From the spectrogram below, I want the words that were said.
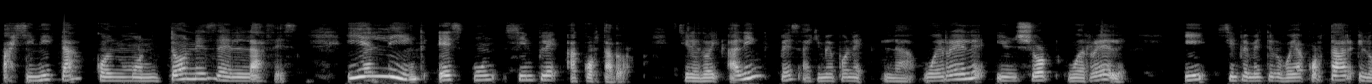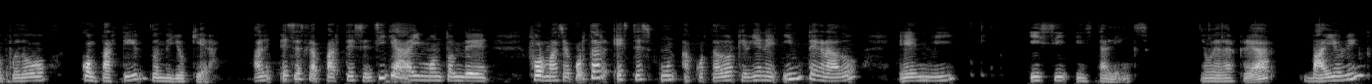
paginita con montones de enlaces. Y el link es un simple acortador. Si le doy a link, ves, aquí me pone la URL y un short URL. Y simplemente lo voy a cortar y lo puedo compartir donde yo quiera. ¿vale? Esa es la parte sencilla. Hay un montón de formas de acortar. Este es un acortador que viene integrado en mi Easy Links. Le voy a dar crear, BioLink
